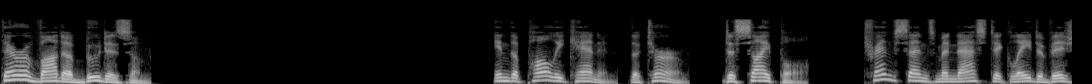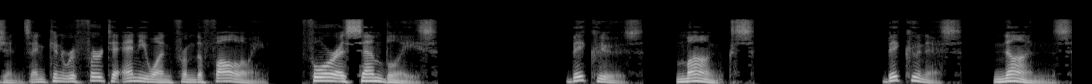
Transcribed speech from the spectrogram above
Theravada Buddhism In the Pali Canon, the term, "'disciple' transcends monastic lay divisions and can refer to anyone from the following four assemblies bhikkhus monks bhikkhunis nuns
